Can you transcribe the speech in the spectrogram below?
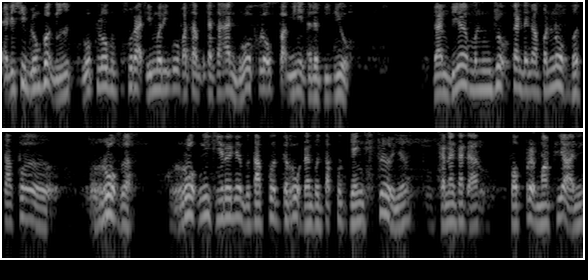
edisi Bloomberg ni 20 surat 5000 patah perkataan, 24 minit ada video. Dan dia menunjukkan dengan penuh betapa roh lah. Roh ni kiranya betapa teruk dan betapa gangster ya. Kadang-kadang corporate mafia ni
